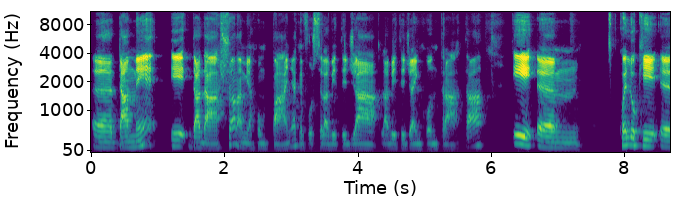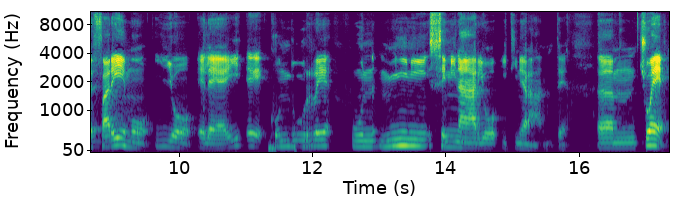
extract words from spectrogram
eh, da me e da Dasha, la mia compagna, che forse l'avete già, l'avete già incontrata, e ehm, quello che eh, faremo io e lei è condurre un mini seminario itinerante, um, cioè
